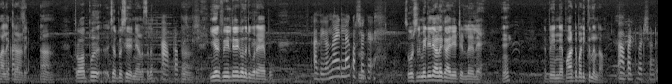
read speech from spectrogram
പാലക്കാട്. ആ. പ്രോപ്പ് ചെറുപ്പശ്ശേരി തന്നെയാണ് സ്ഥലം? ആ പ്രോപ്പർ ഈ ഒരു ഫീൽഡിലേക്ക് വന്നിട്ട് കുറേ ആയപ്പോൾ അധികമൊന്നും ആയില്ല കുറച്ചൊക്കെ. സോഷ്യൽ മീഡിയയിലാണ് കാര്യമായിട്ടുള്ളത് അല്ലേ? ഏ? പിന്നെ പാട്ട് പഠിക്കുന്നുണ്ടോ? ആ പാട്ട് പഠിച്ചോണ്ട്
